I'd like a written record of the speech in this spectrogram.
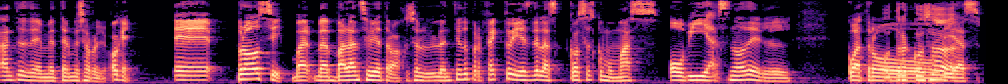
antes de meterme ese rollo. Ok. Eh, pro sí, balance vida-trabajo. O sea, lo entiendo perfecto y es de las cosas como más obvias, ¿no? Del cuatro Otra cosa- días.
